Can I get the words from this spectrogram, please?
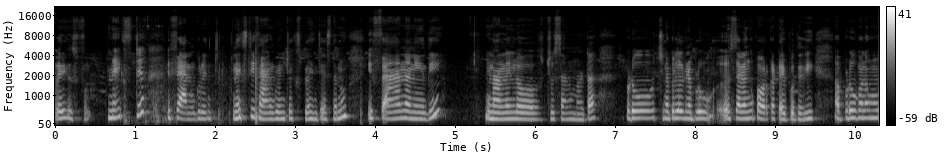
వెరీ యూస్ఫుల్ నెక్స్ట్ ఈ ఫ్యాన్ గురించి నెక్స్ట్ ఈ ఫ్యాన్ గురించి ఎక్స్ప్లెయిన్ చేస్తాను. ఈ ఫ్యాన్ అనేది నేను ఆన్లైన్లో చూసాను అనమాట ఇప్పుడు చిన్నపిల్లలు ఉన్నప్పుడు సడన్గా పవర్ కట్ అయిపోతుంది. అప్పుడు మనము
